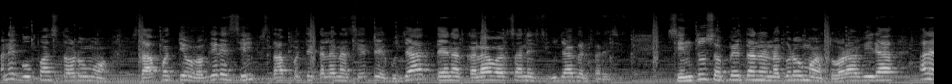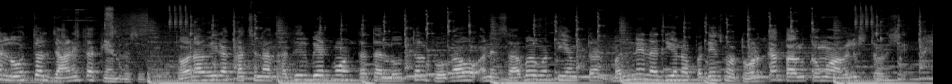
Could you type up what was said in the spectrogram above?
અને ગુફા સ્થળોમાં સ્થાપત્યો વગેરે શિલ્પ સ્થાપત્ય કલાના ક્ષેત્રે ગુજરાત તેના કલા વારસાને ઉજાગર કરે છે. સિંધુ સભ્યતાના નગરોમાં ધોળાવીરા અને લોથલ જાણીતા કેન્દ્રો છે. ધોરાવીરા કચ્છના ખદીર બેટમાં તથા લોથલ ભોગાવો અને સાબરમતી એમ ત્રણ બંને નદીઓના પ્રદેશમાં ધોળકા તાલુકામાં આવેલું સ્થળ છે.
